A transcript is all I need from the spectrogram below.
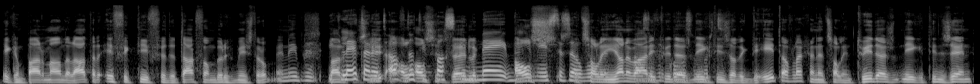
ik een paar maanden later effectief de taak van burgemeester op mij neem. Dus maar ik leid daaruit af dat u pas in mei burgemeester zou worden. Het zal in januari 2019 dat ik de eet afleg en het zal in 2019 zijn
